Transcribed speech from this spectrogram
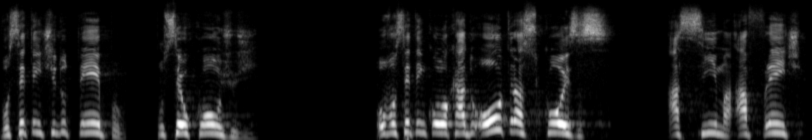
Você tem tido tempo para o seu cônjuge? Ou você tem colocado outras coisas acima, à frente,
